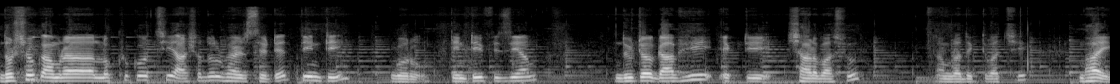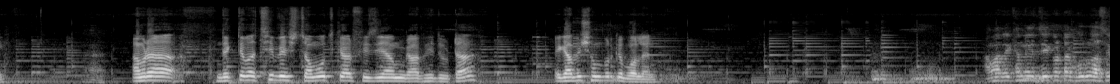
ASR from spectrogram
দর্শক আমরা লক্ষ্য করছি আসাদুল ভাইয়ের সেটে তিনটি গরু তিনটি ফিজিয়াম দুটো গাভী একটি ষাড় বাছুর আমরা দেখতে পাচ্ছি। ভাই হ্যাঁ। আমরা দেখতে পাচ্ছি বেশ চমৎকার ফিজিয়াম গাভী দুটা। এই গাভী সম্পর্কে বলেন। আমার এখানে যে কটা গরু আছে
